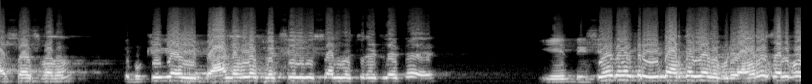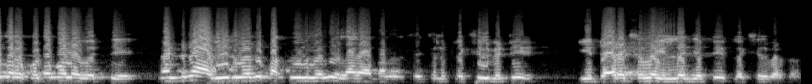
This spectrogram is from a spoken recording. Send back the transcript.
ఆశాస్పదం. ముఖ్యంగా ఈ బ్యానర్లో ఫ్లెక్సీల విషయానికి వచ్చినట్లయితే ఈ నిషేధం అంటే ఏంటి అర్థం కాదు. ఇప్పుడు ఎవరో చనిపోతారు కుటుంబంలో వ్యక్తి వెంటనే ఆ వీధిలోని పక్క వీధిలోని ఇలాగా మనం చిన్న ఫ్లెక్సీలు పెట్టి ఈ డైరెక్షన్లో ఇల్లు అని చెప్పి ఫ్లెక్సీలు పెడతాం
